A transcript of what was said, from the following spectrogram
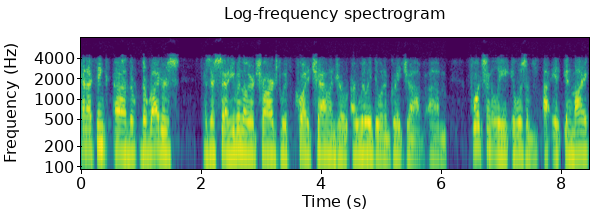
And I think uh, the the writers, as I said, even though they're charged with quite a challenge, are, are really doing a great job. Um, fortunately, it was a, uh, in my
